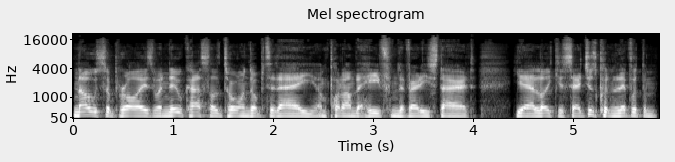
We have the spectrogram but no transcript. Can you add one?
no surprise when Newcastle turned up today and put on the heat from the very start. Yeah, like you said, just couldn't live with them.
